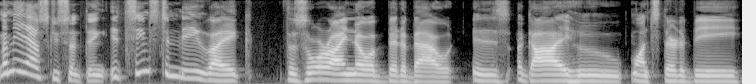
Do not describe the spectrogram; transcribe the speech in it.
let me ask you something. It seems to me like the Zora I know a bit about is a guy who wants there to be,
